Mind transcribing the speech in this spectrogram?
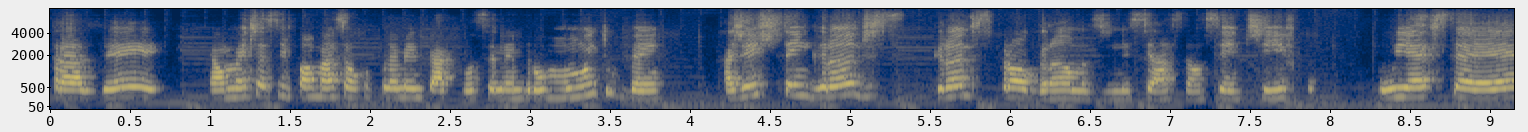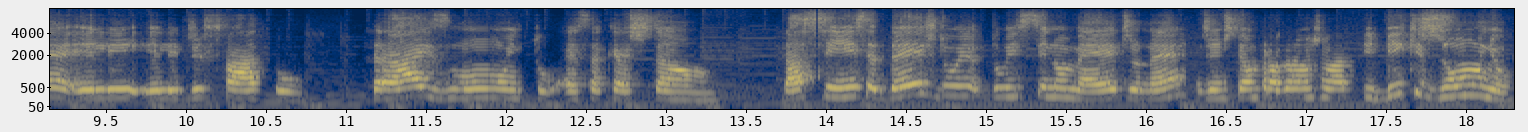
trazer realmente essa informação complementar que você lembrou muito bem. A gente tem grandes, grandes programas de iniciação científica. O IFCE, ele, ele de fato traz muito essa questão da ciência desde o ensino médio, né? A gente tem um programa chamado PIBIC Júnior,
